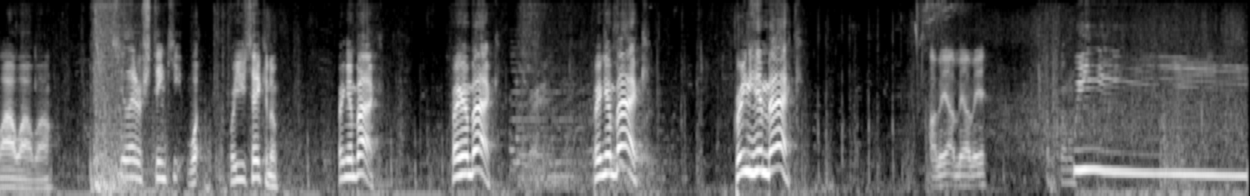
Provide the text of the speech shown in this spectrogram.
Wow, wow, wow. See you later, Stinky. What? Where are you taking him? Bring him back. Bring him back. Bring him back. Bring him back. I'm here, I'm here, I'm here. Whee!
